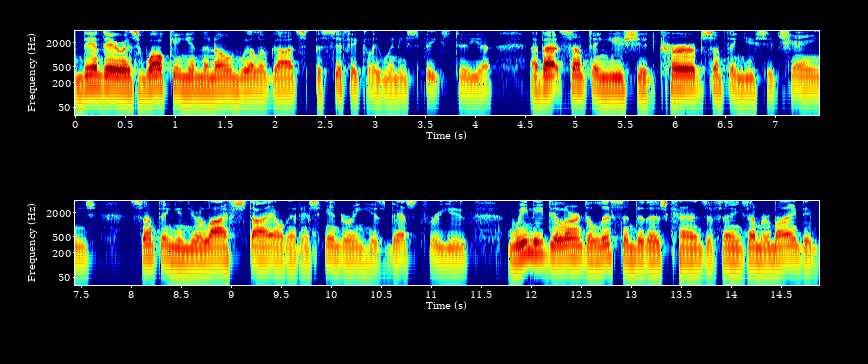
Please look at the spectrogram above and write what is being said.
and then there is walking in the known will of God specifically when He speaks to you about something you should curb, something you should change, something in your lifestyle that is hindering His best for you. We need to learn to listen to those kinds of things. I'm reminded.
